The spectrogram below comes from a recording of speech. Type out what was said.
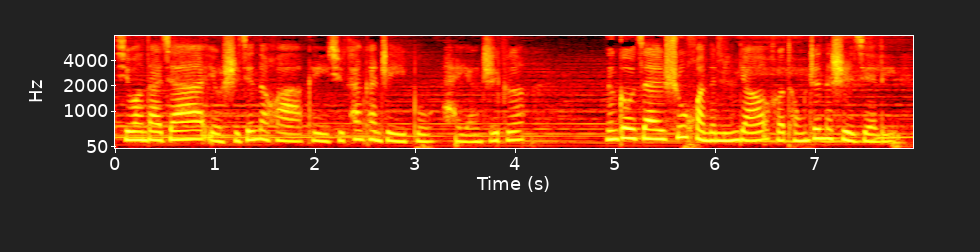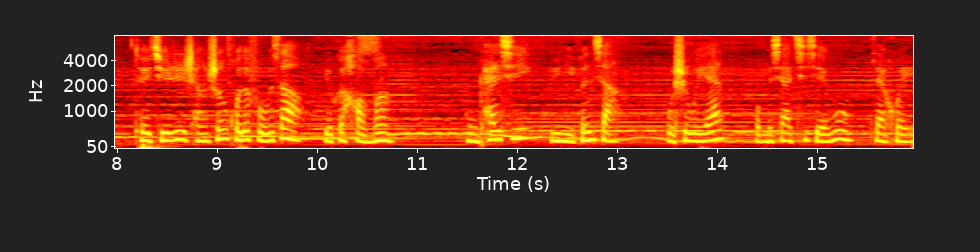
希望大家有时间的话，可以去看看这一部《海洋之歌》，能够在舒缓的民谣和童真的世界里，褪去日常生活的浮躁，有个好梦。很开心与你分享，我是维安，我们下期节目再会。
